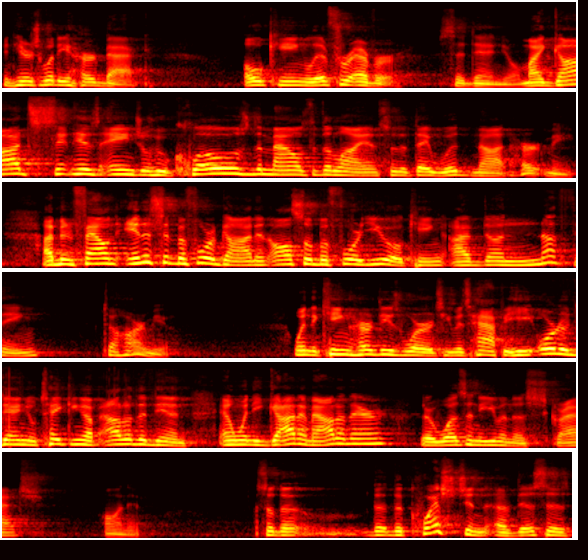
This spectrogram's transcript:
And here's what he heard back O king, live forever, said Daniel. My God sent his angel who closed the mouths of the lions so that they would not hurt me. I've been found innocent before God and also before you, O king. I've done nothing to harm you. When the king heard these words, he was happy. He ordered Daniel taking up out of the den, and when he got him out of there, there wasn't even a scratch on it. So the, the, the question of this is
